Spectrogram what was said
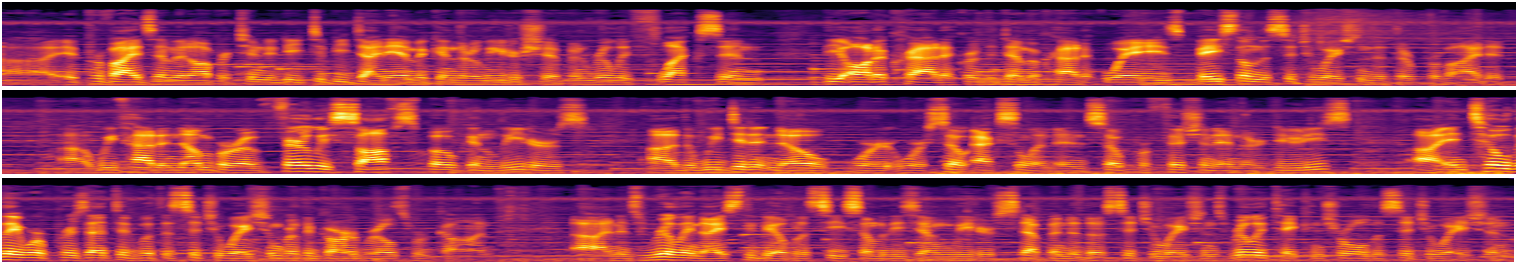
Uh, it provides them an opportunity to be dynamic in their leadership and really flex in the autocratic or the democratic ways based on the situation that they're provided. Uh, we've had a number of fairly soft-spoken leaders uh, that we didn't know were, were so excellent and so proficient in their duties uh, until they were presented with a situation where the guardrails were gone. Uh, and it's really nice to be able to see some of these young leaders step into those situations, really take control of the situation,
